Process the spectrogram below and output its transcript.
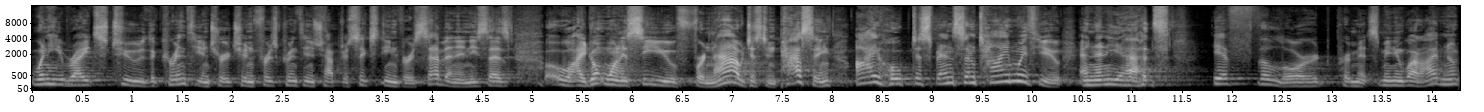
when he writes to the Corinthian church in 1 Corinthians chapter 16 verse 7 and he says, "Oh, I don't want to see you for now just in passing. I hope to spend some time with you." And then he adds, if the Lord permits. Meaning, what? I have no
